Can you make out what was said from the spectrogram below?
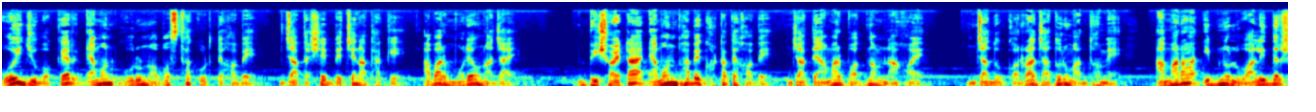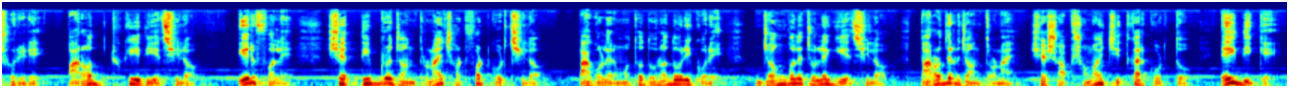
ওই যুবকের এমন করুণ অবস্থা করতে হবে যাতে সে বেঁচে না থাকে, আবার মরেও না যায়। বিষয়টা এমনভাবে ঘটাতে হবে যাতে আমার বদনাম না হয়। জাদুকররা জাদুর মাধ্যমে আমারা ইবনুল ওয়ালিদের শরীরে পারদ ঢুকিয়ে দিয়েছিল। এর ফলে সে তীব্র যন্ত্রণায় ছটফট করছিল। পাগলের মতো দৌড়াদৌড়ি করে জঙ্গলে চলে গিয়েছিল। পারদের যন্ত্রণায় সে সব সময় চিৎকার করত। এই দিকে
